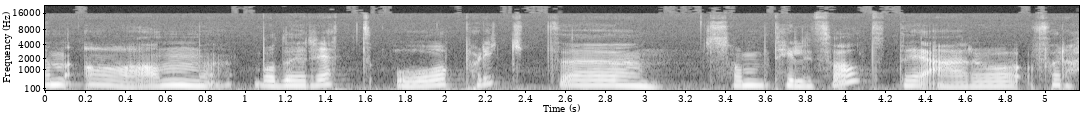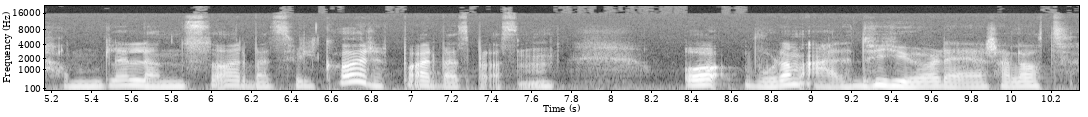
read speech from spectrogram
En annen både rett og plikt eh, som tillitsvalgt, det er å forhandle lønns- og arbeidsvilkår på arbeidsplassen. Og hvordan er det du gjør det, Charlotte?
